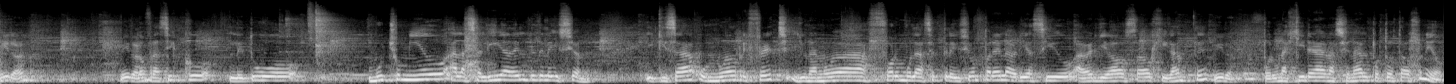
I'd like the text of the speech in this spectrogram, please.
Mira. Mira. Don Francisco le tuvo mucho miedo a la salida de él de televisión. Y quizá un nuevo refresh y una nueva fórmula de hacer televisión para él habría sido haber llevado Sábado Gigante por una gira nacional por todo Estados Unidos,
